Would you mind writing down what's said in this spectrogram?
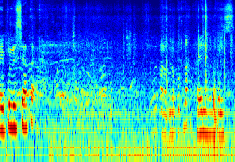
May pulis yata. Ano, dinapot na. Ayun yung pulis.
